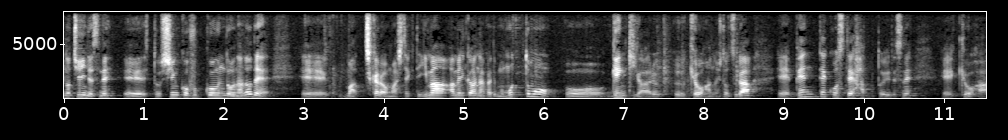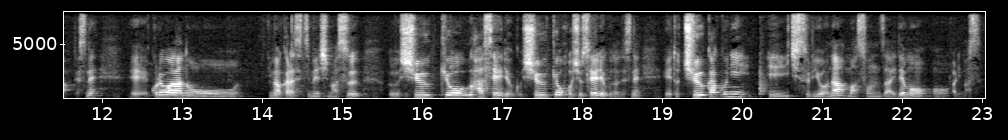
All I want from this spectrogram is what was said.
後にですね、えーと、新興復興運動などで、えーまあ、力を増してきて今アメリカの中でも最も元気がある教派の一つが、えー、ペンテコステ派というですね、えー、教派ですね、えー、これはあの今から説明します宗教右派勢力宗教保守勢力のですね、えーと、中核に位置するような、まあ、存在でもあります。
